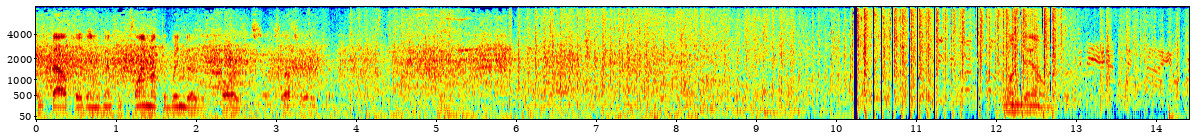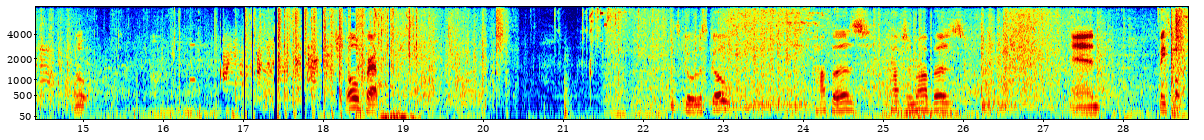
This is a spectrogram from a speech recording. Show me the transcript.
this Battlefield game, you can actually climb out the windows of cars and stuff, so that's really cool. One down. Oh. Oh crap. Let's go, let's go. Coppers, cops and robbers. And baseball bat.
